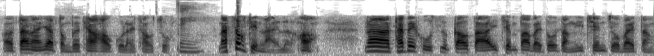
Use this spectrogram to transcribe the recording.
啊，当然要懂得挑好股来操作。对，那重点来了哈，那台北股市高达一千八百多档、一千九百档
